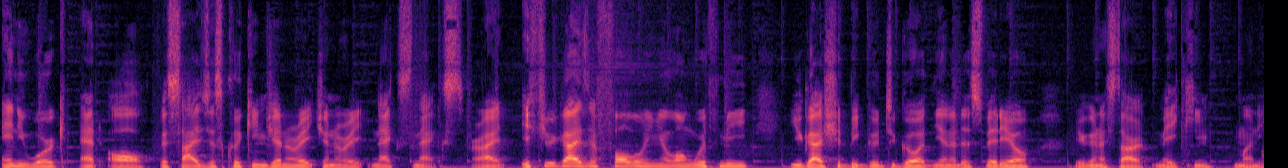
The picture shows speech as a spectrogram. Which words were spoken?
any work at all besides just clicking generate, generate, next, next. Right. If you guys are following along with me, you guys should be good to go at the end of this video you're gonna start making money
